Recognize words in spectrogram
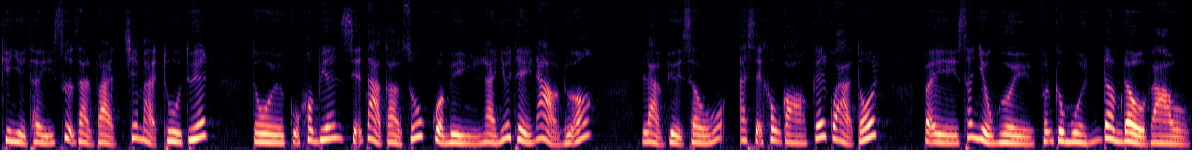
khi nhìn thấy sự giản vặt trên mặt thu tuyết Tôi cũng không biết diễn tả cảm xúc của mình là như thế nào nữa. Làm việc xấu, anh sẽ không có kết quả tốt. Vậy sao nhiều người vẫn cứ muốn đâm đầu vào?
